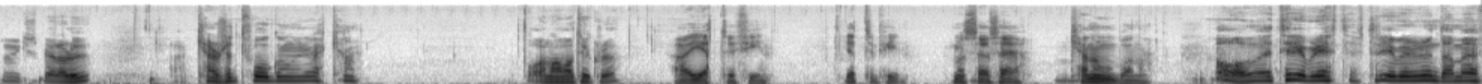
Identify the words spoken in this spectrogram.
Hur mycket spelar du? Kanske två gånger i veckan. Banan, vad tycker du? Ja, jättefin. Jättefin, måste jag säga. Kanonbana. Ja, det är trevligt. Trevlig runda med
